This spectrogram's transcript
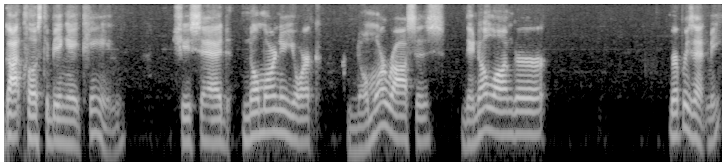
got close to being 18, she said, No more New York, no more Rosses. They no longer represent me.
